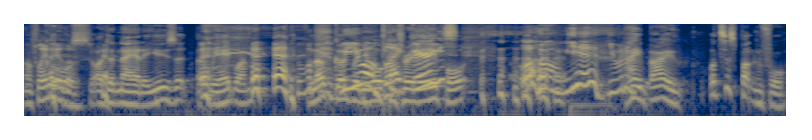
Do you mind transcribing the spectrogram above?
Of Plenty of course. I didn't know how to use it, but we had one. Looked good Were you when on you're walking through the airport. well, yeah, you would have. hey, bro, what's this button for?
